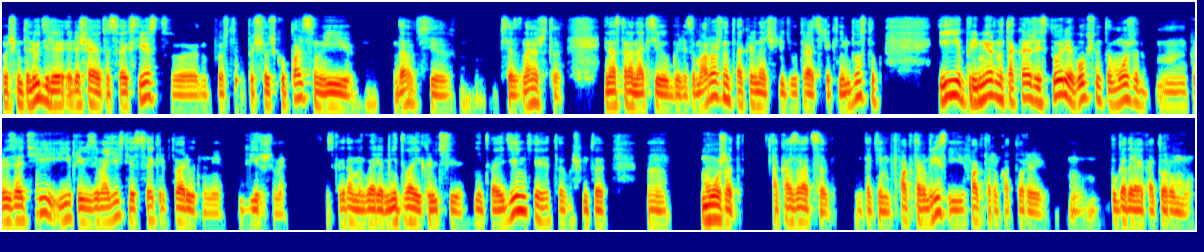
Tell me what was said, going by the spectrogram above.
в общем-то, люди лишаются своих средств просто по щелчку пальцем, и да, все, все знают, что иностранные активы были заморожены, так или иначе люди утратили к ним доступ. И примерно такая же история, в общем-то, может произойти и при взаимодействии с криптовалютными биржами есть, когда мы говорим «не твои ключи, не твои деньги», это, в общем-то, э, может оказаться таким фактором риска и фактором, который, благодаря которому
